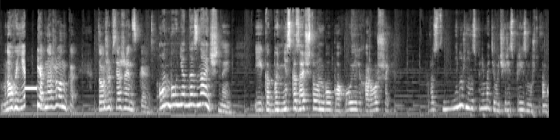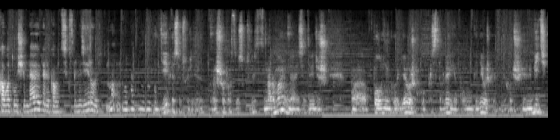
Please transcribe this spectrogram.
много е и обнаженка. Тоже вся женская. Он был неоднозначный. И как бы не сказать, что он был плохой или хороший. Просто не нужно воспринимать его через призму, что там кого-то ущемляют или кого-то сексуализируют. Ну, это- ну, сексуализируют. Хорошо, просто сексуализировать это нормально. А если ты видишь а, полненькую девушку, представляй ее полненькой девушкой, ты хочешь ее любить,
